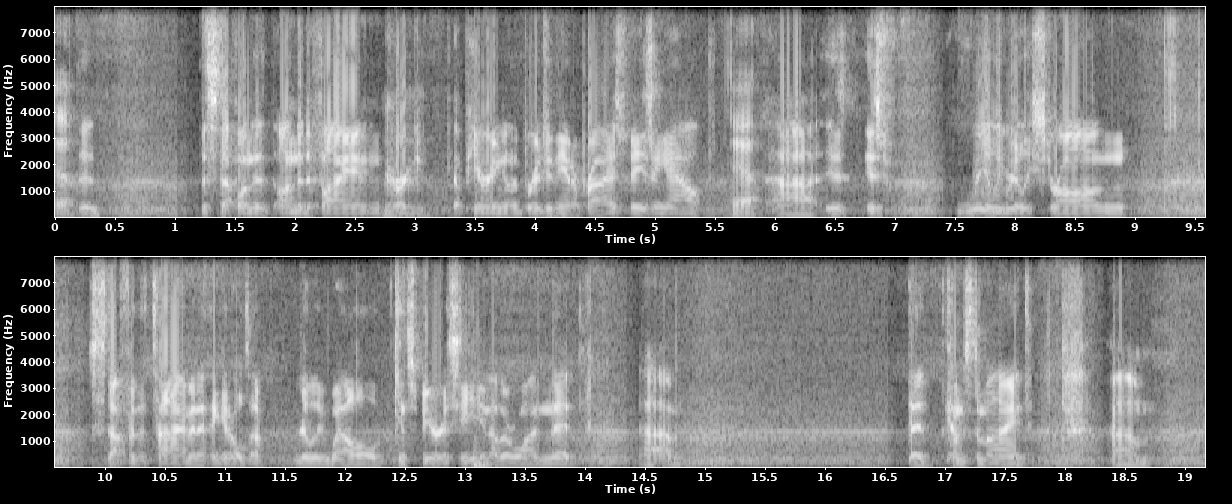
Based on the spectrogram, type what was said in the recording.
yeah. the the stuff on the on the Defiant and Kirk appearing on the bridge of the Enterprise, phasing out, yeah. uh, is is really really strong stuff for the time, and I think it holds up really well. Conspiracy, another one that um, that comes to mind. Um,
